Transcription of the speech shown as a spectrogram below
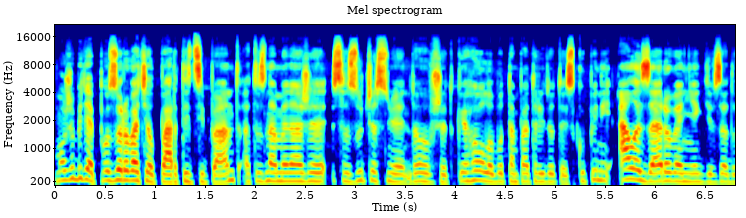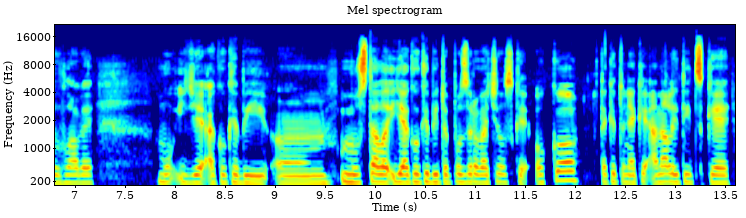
Môže byť aj pozorovateľ participant a to znamená, že sa zúčastňuje toho všetkého, lebo tam patrí do tej skupiny, ale zároveň niekde vzadu v hlave mu ide ako keby, um, mu stále ide ako keby to pozorovateľské oko, takéto nejaké analytické,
